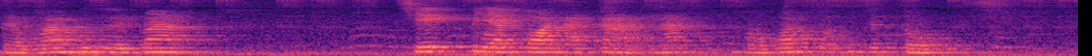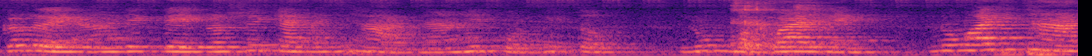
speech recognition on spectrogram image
แต่ว่าเพื่อนว่า เช็คพยากรณ์อากาศนะบอกว่าฝนจะตก ก็เลยเด็กๆเราช่วยกันอธิษฐานนะ ให้ฝนไม่ตกลุงบอกว่ายังไงหนูอธิษฐาน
